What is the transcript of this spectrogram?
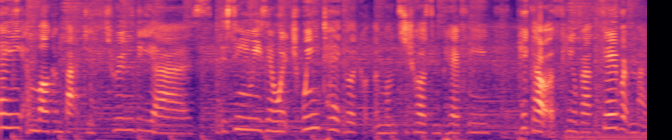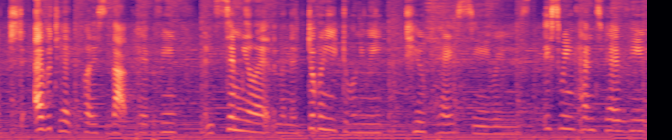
Hey and welcome back to Through the Years, the series in which we take a look at the month's chosen pay-per-view, pick out a few of our favourite matches to ever take place in that pay-per-view, and simulate them in the WWE 2K series. This weekend's pay-per-view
